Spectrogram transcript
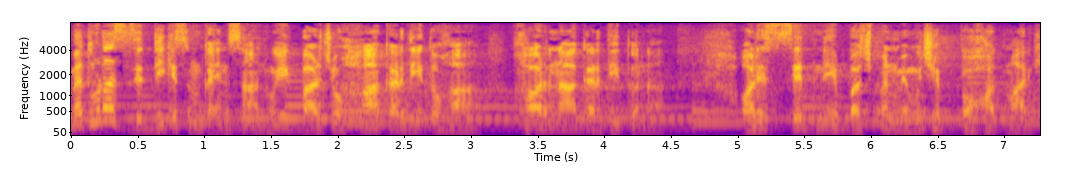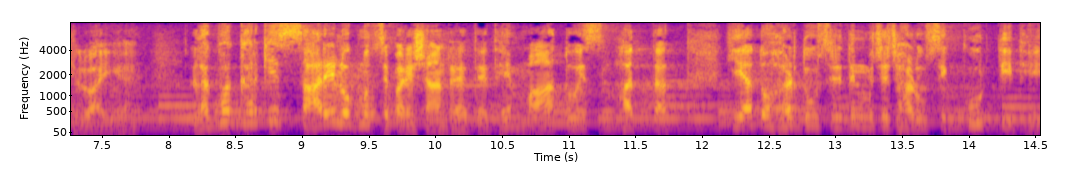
मैं थोड़ा जिद्दी किस्म का इंसान हूँ, एक बार जो हाँ कर दी तो हाँ, और ना कर दी तो ना। और इस जिद ने बचपन में मुझे बहुत मार खिलवाई है। लगभग घर के सारे लोग मुझसे परेशान रहते थे। माँ तो इस हद तक कि या तो हर दूसरे दिन मुझे झाड़ू से कूटती थी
